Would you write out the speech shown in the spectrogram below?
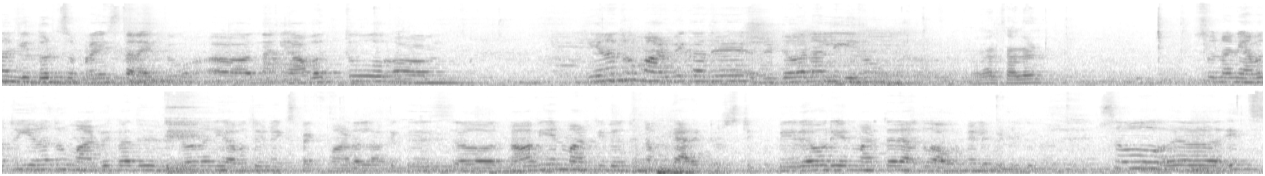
ನನಗೆ ದೊಡ್ಡ ಸರ್ಪ್ರೈಸ್ ಥರ ಇತ್ತು. ನಾನು ಯಾವತ್ತೂ ಏನಾದರೂ ಮಾಡಬೇಕಾದ್ರೆ ರಿಟರ್ನಲ್ಲಿ ಏನು ಸೊ ನಾನು ಯಾವತ್ತೂ ಏನಾದರೂ ಮಾಡಬೇಕಾದ್ರೆ ರಿಟರ್ನಲ್ಲಿ ಯಾವತ್ತೂ ಏನು ಎಕ್ಸ್ಪೆಕ್ಟ್ ಮಾಡಲ್ಲ. ಬಿಕಾಸ್ ನಾವೇನು ಮಾಡ್ತೀವಿ ಅದು ನಮ್ಮ ಕ್ಯಾರೆಕ್ಟರ್ಸ್ಟಿಕ್ ಬೇರೆಯವ್ರು ಏನು ಮಾಡ್ತಾರೆ ಅದು ಅವ್ರ ಮೇಲೆ ಬಿಟ್ಟಿದ್ದು. So it's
